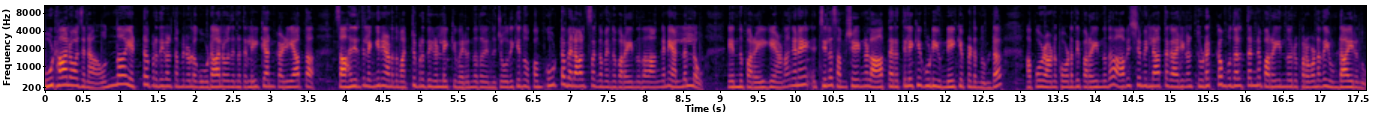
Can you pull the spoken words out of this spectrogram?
ഗൂഢാലോചന ഒന്ന് എട്ട് പ്രതികൾ തമ്മിലുള്ള ഗൂഢാലോചന തെളിയിക്കാൻ കഴിയാത്ത സാഹചര്യത്തിൽ എങ്ങനെയാണത് മറ്റു പ്രതികളിലേക്ക് വരുന്നത് എന്ന് ചോദിക്കുന്നു. ഒപ്പം കൂട്ടബലാത്സംഗം എന്ന് പറയുന്നത് അത് അങ്ങനെയല്ലല്ലോ എന്ന് പറയുകയാണ്. അങ്ങനെ ചില സംശയങ്ങൾ ആ തരത്തിലേക്ക് കൂടി ഉന്നയിക്കപ്പെടുന്നുണ്ട്. അപ്പോഴാണ് കോടതി പറയുന്നത് ആവശ്യമില്ലാത്ത കാര്യങ്ങൾ തുടക്കം മുതൽ തന്നെ പറയുന്ന ഒരു പ്രവണതയുണ്ടായിരുന്നു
